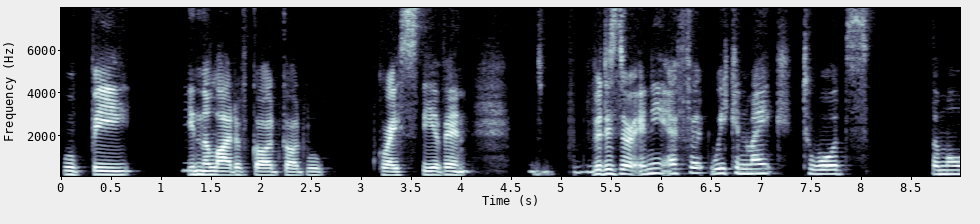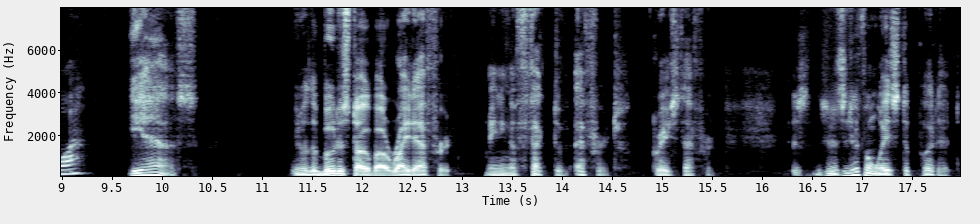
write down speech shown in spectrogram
will be in the light of God, God will grace the event. But is there any effort we can make towards the more? Yes. You know, the Buddhists talk about right effort, meaning effective effort, graced effort. There's, different ways to put it.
